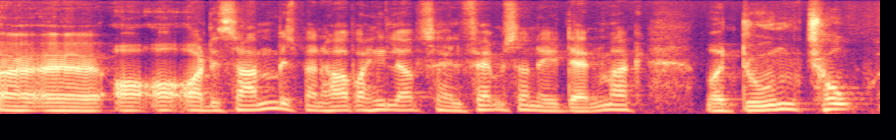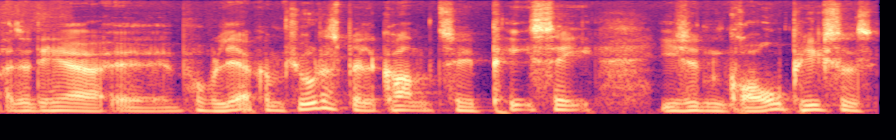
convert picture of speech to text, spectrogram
Øh, øh, og, og, og det samme, hvis man hopper helt op til 90'erne i Danmark, hvor Doom 2, altså det her øh, populære computerspil, kom til PC i sådan grove pixels,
